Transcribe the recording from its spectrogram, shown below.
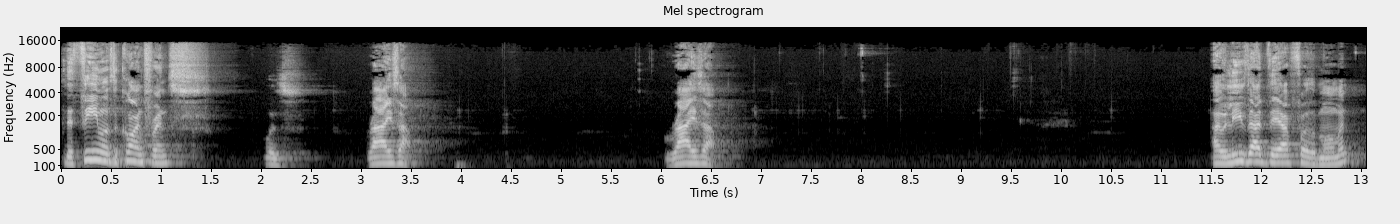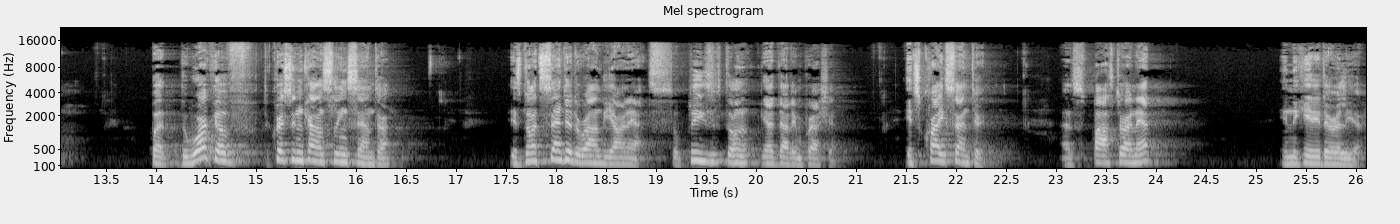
the theme of the conference was rise up. Rise up. I will leave that there for the moment. But the work of the Christian Counseling Center is not centered around the Arnett's, so please don't get that impression. It's Christ centered, as Pastor Arnett indicated earlier.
